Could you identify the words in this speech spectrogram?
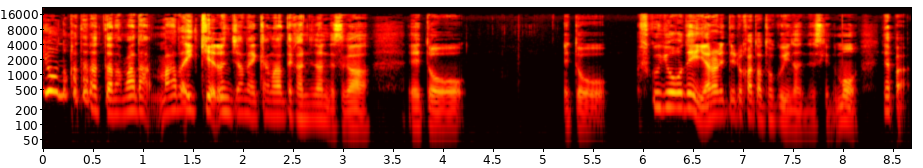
業の方だったらまだ、まだいけるんじゃないかなって感じなんですが、えっと、えっと、副業でやられてる方得意なんですけども、やっぱ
